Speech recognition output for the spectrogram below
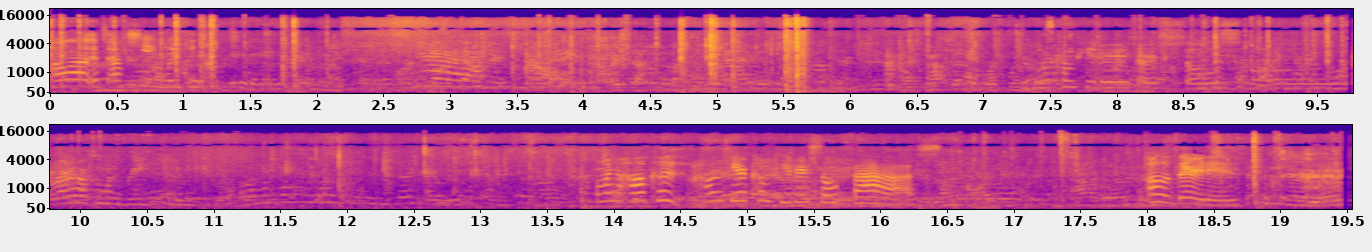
Oh wow, it's actually waking up today. These computers are so slow. Oh my god, how could how is your computer so fast? Oh, there it is.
